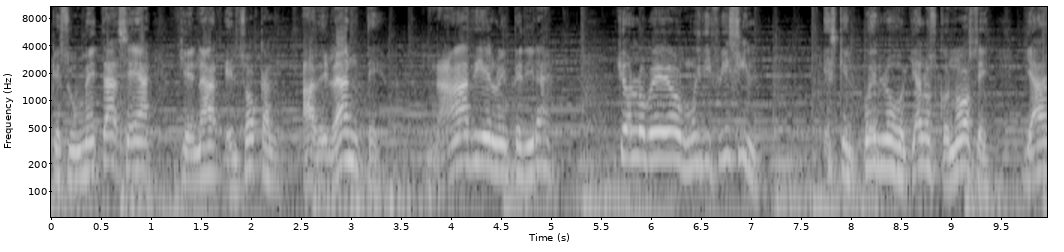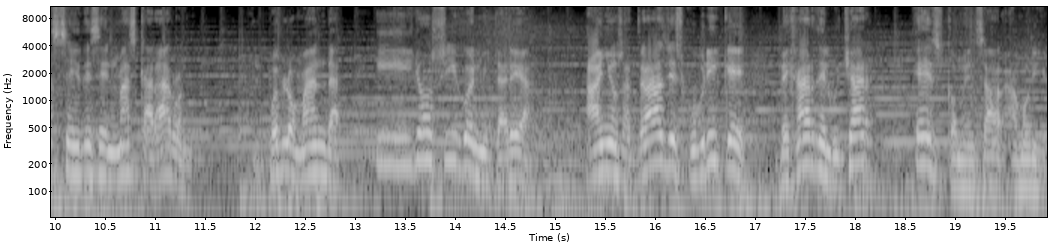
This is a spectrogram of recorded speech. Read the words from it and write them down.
que su meta sea llenar el zócalo. Adelante, nadie lo impedirá. Yo lo veo muy difícil. Es que el pueblo ya los conoce, ya se desenmascararon. El pueblo manda y yo sigo en mi tarea. Años atrás descubrí que dejar de luchar es comenzar a morir.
